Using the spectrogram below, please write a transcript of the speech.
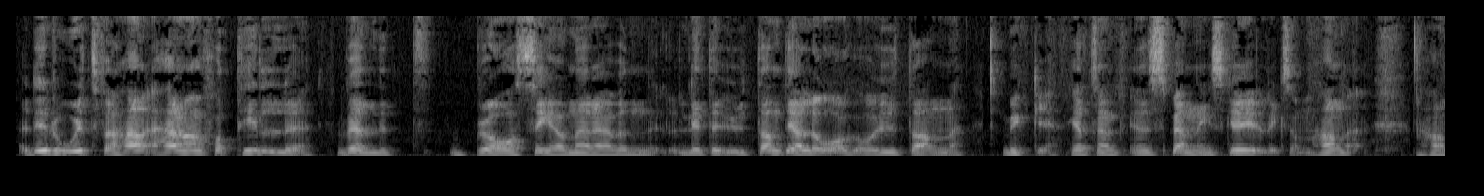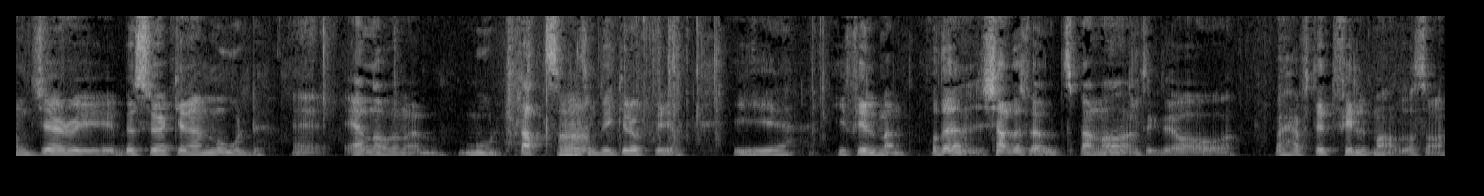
Det är roligt för här, här har han fått till väldigt bra scener även lite utan dialog och utan mycket. Helt en spänningsgrej liksom. Han, han Jerry besöker en mord, eh, en av de här mordplatserna Mm. som dyker upp i, i, i filmen. Och den kändes väldigt spännande tyckte jag. Och, och häftigt filmad och så.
